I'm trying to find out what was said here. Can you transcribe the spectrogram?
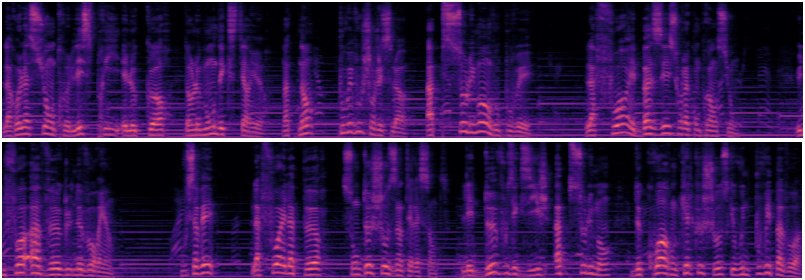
la relation entre l'esprit et le corps dans le monde extérieur. Maintenant, pouvez-vous changer cela? Absolument, vous pouvez. La foi est basée sur la compréhension. Une foi aveugle ne vaut rien. Vous savez, la foi et la peur sont deux choses intéressantes. Les deux vous exigent absolument de croire en quelque chose que vous ne pouvez pas voir.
